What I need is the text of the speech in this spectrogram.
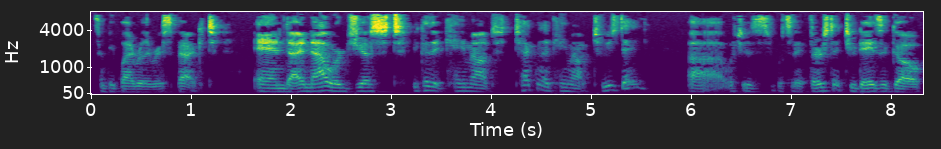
Some people I really respect, and uh, now we're just because it came out technically came out Tuesday, uh, which is what's today Thursday, two days ago.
